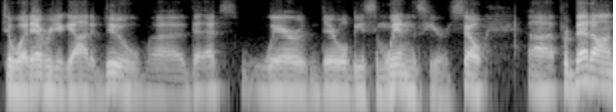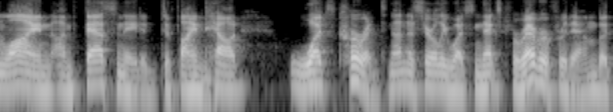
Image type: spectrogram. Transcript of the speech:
to whatever you got to do. Uh, that's where there will be some wins here. So uh, for Bet Online, I'm fascinated to find out what's current, not necessarily what's next forever for them, but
